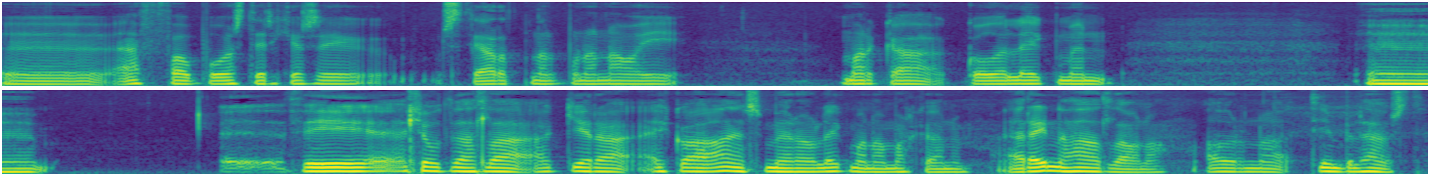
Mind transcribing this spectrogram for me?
uh, FA búið að styrkja sig stjarnar búin að ná í marga góða leikmenn uh, uh, þið hljótið alltaf að gera eitthvað aðeins meira á leikmannamarkaðunum að reyna það allavega áður en að tímbil hefst?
